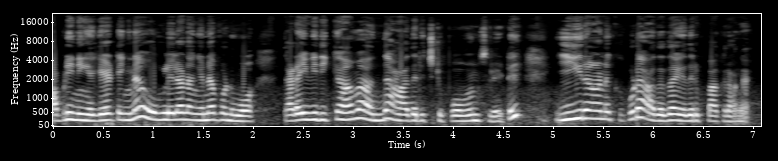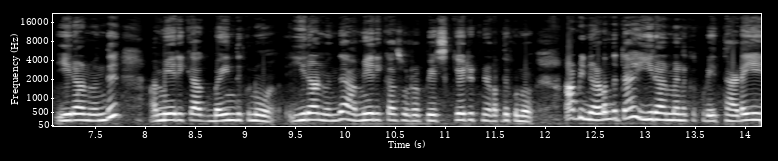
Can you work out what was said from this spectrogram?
அப்படி நீங்கள் கேட்டிங்கன்னா உங்களெல்லாம் நாங்கள் என்ன பண்ணுவோம்? தடை விதிக்காமல் வந்து ஆதரிச்சுட்டு போவோம்னு சொல்லிட்டு ஈரானுக்கு கூட அதை தான் எதிர்பார்க்குறாங்க. ஈரான் வந்து அமெரிக்காவுக்கு பயந்துக்கணும். ஈரான் வந்து அமெரிக்கா சொல்கிற பேச்சு கேட்டுட்டு நடந்துக்கணும். அப்படி நடந்துட்டா ஈரான் மேலே இருக்கக்கூடிய தடையை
